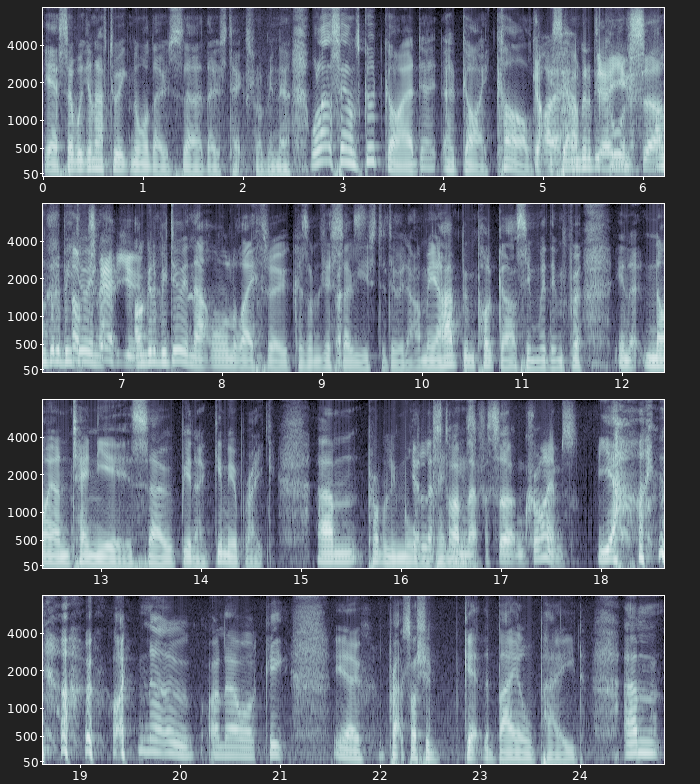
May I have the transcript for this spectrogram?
yeah. So we're gonna have to ignore those uh, those texts from you now. Well, that sounds good, guy. Uh, guy, Carl. Guy, see, I'm be dare you, sir. I'm gonna be How doing that. you. I'm gonna be doing that all the way through because I'm just so used to doing it. I mean, I have been podcasting with him for you know nigh on ten years, so you know, give me a break. Um, probably more Get than less ten time years. that for certain crimes. Yeah, I know, I know, I know. I'll keep, you know, perhaps I should get the bail paid. Um,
